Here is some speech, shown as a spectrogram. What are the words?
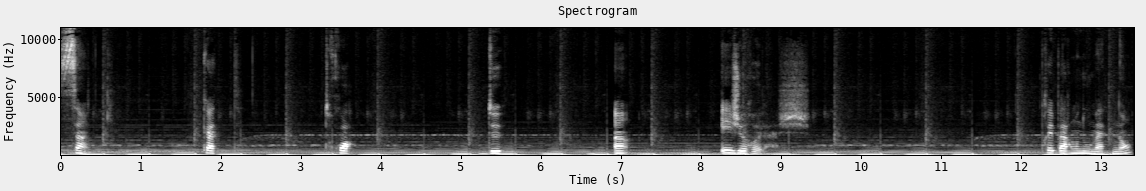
5, 4, 3, 2, 1 et je relâche. Préparons-nous maintenant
